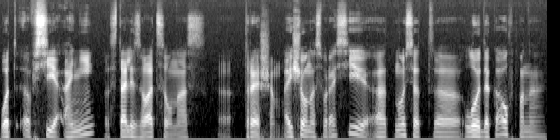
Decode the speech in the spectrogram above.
вот э, все они стали зваться у нас э, трэшем. А еще у нас в России относят э, Ллойда Кауфмана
